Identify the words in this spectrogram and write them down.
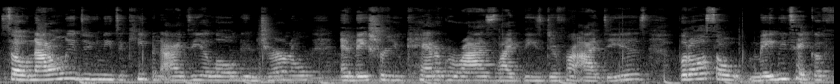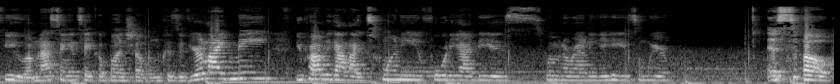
So not only do you need to keep an idea log and journal and make sure you categorize like these different ideas, but also maybe take a few. I'm not saying take a bunch of them because if you're like me, you probably got like 20 or 40 ideas swimming around in your head somewhere. And so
